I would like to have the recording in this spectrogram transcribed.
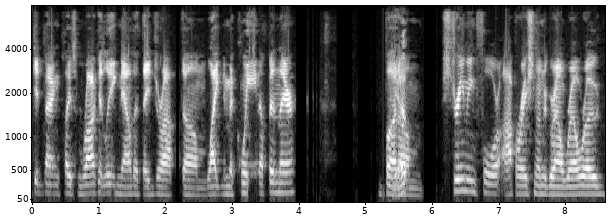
get back and play some Rocket League now that they dropped um, Lightning McQueen up in there. But Yep. um, streaming for Operation Underground Railroad.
